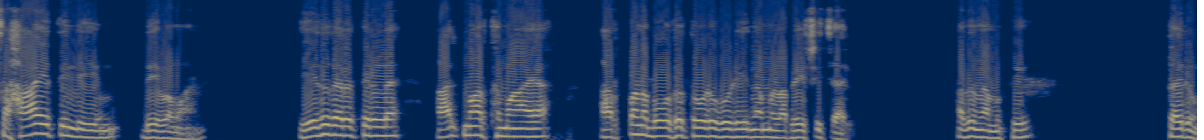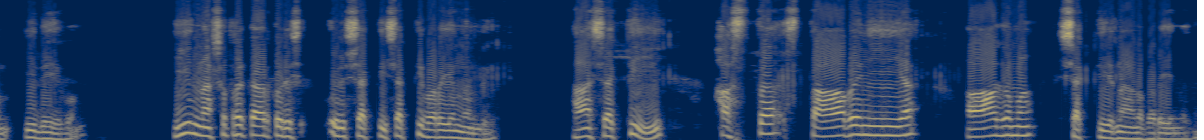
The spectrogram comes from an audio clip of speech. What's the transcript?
സഹായത്തിന്റെയും ദൈവമാണ്. ഏതു തരത്തിലുള്ള ആത്മാർത്ഥമായ അർപ്പണബോധത്തോടു കൂടി നമ്മൾ അപേക്ഷിച്ചാൽ അത് നമുക്ക് തരും ഈ ദൈവം. ഈ നക്ഷത്രക്കാർക്ക് ഒരു ഒരു ശക്തി ശക്തി പറയുന്നുണ്ട്. ആ ശക്തി ഹസ്തസ്ഥാപനീയ ആഗമ ശക്തി എന്നാണ് പറയുന്നത്.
